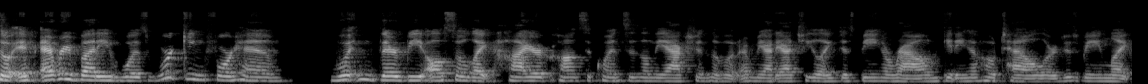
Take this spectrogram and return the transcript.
So if everybody was working for him, wouldn't there be also like higher consequences on the actions of a mariachi, like just being around, getting a hotel, or just being like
